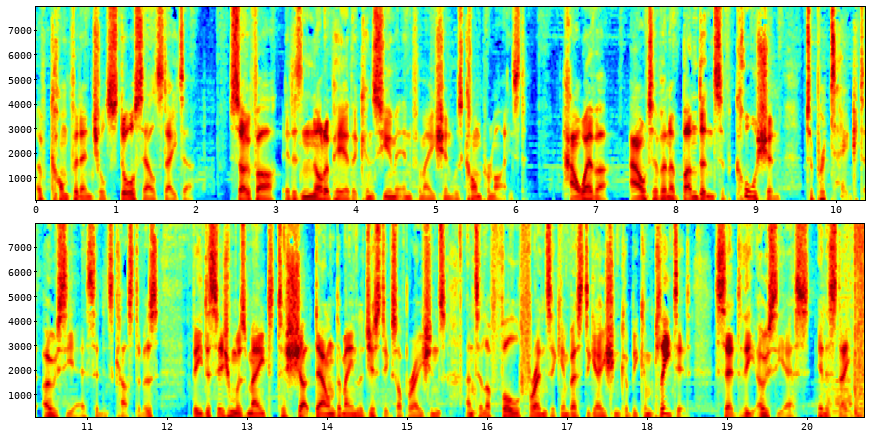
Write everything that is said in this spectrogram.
of confidential store sales data. So far, it does not appear that consumer information was compromised. However, out of an abundance of caution to protect OCS and its customers, the decision was made to shut down domain logistics operations until a full forensic investigation could be completed, said the OCS in a statement.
